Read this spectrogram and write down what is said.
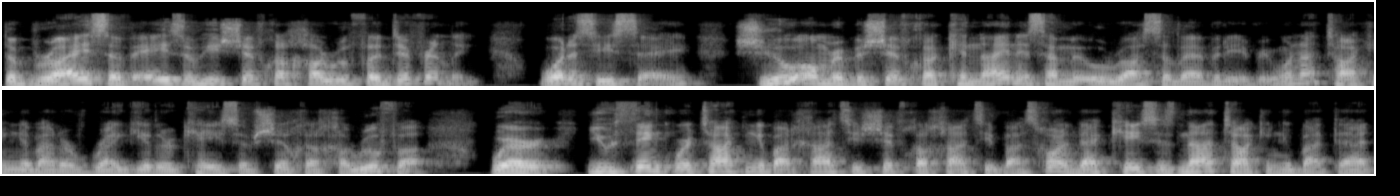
the Bryce of Ezu Hishivcha Charufa differently. What does he say? Shehu Omer B'Shivcha Kenainis We're not talking about a regular case of Shivcha Charufa, where you think we're talking about Chatzi Shivcha Chatzi Baschor. That case is not talking about that,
